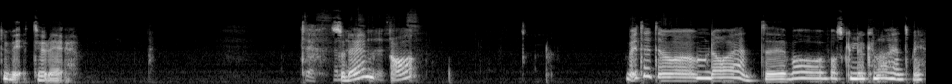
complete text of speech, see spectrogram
du vet hur det är. Definitivt. Så det, ja. Vet inte om det har hänt. eh, Vad, vad skulle kunna ha hänt mer?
